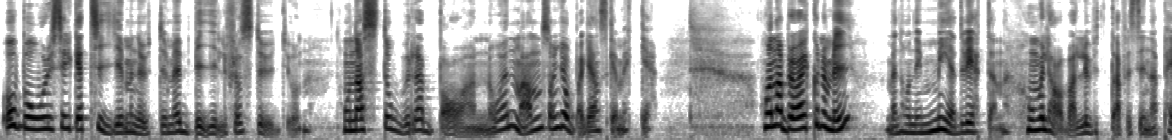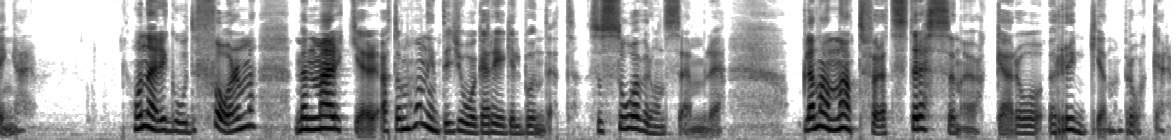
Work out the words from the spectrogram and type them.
och bor cirka 10 minuter med bil från studion. Hon har stora barn och en man som jobbar ganska mycket. Hon har bra ekonomi, men hon är medveten. Hon vill ha valuta för sina pengar. Hon är i god form, men märker att om hon inte yogar regelbundet så sover hon sämre. Bland annat för att stressen ökar och ryggen bråkar.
